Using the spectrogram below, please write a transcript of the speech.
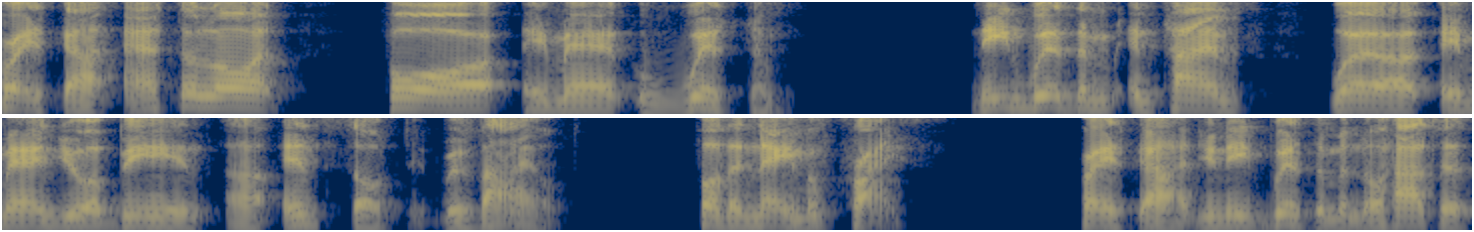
Praise God. Ask the Lord for, amen, wisdom. Need wisdom in times where, amen, you are being uh, insulted, reviled for the name of Christ. Praise God. You need wisdom and know how to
